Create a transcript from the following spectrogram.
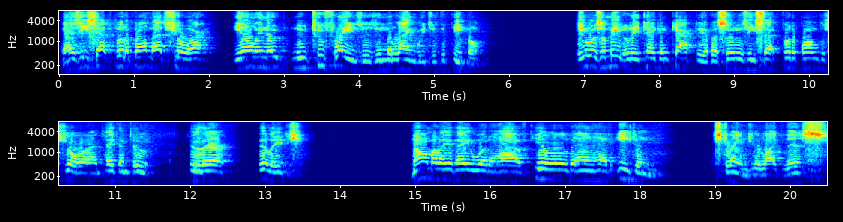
And as he set foot upon that shore, he only knew, knew two phrases in the language of the people. He was immediately taken captive as soon as he set foot upon the shore and taken to, to their village. Normally, they would have killed and have eaten a stranger like this.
